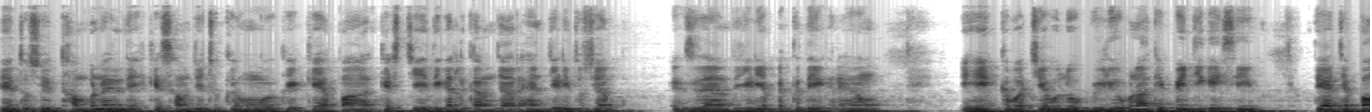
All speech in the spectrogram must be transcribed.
ਤੇ ਤੁਸੀਂ ਥੰਬਨੇਲ ਦੇਖ ਕੇ ਸਮਝ ਹੀ ਚੁੱਕੇ ਹੋਵੋਗੇ ਕਿ, ਆਪਾਂ ਕਿਸ ਚੀਜ਼ ਦੀ ਗੱਲ ਕਰਨ ਜਾ ਰਹੇ ਹਾਂ। ਜਿਹੜੀ ਤੁਸੀਂ ਐਗਜ਼ਾਮ ਦੀ ਜਿਹੜੀ ਪਿਕ ਦੇਖ ਰਹੇ ਹੋ ਇਹ ਇੱਕ ਬੱਚੇ ਵੱਲੋਂ ਵੀਡੀਓ ਬਣਾ ਕੇ ਭੇਜੀ ਗਈ ਸੀ। ਤੇ ਅੱਜ ਆਪਾਂ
